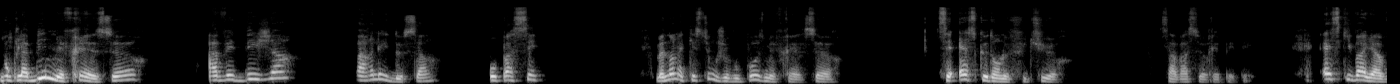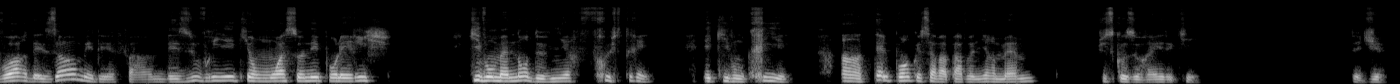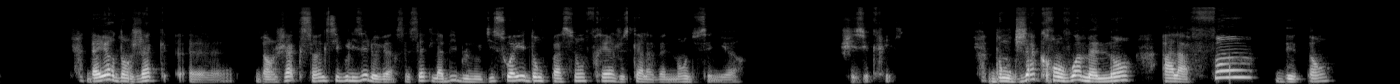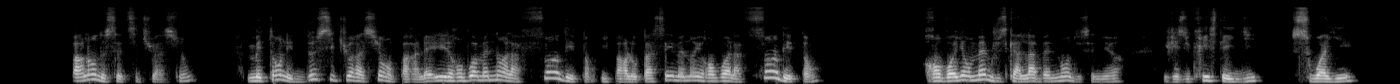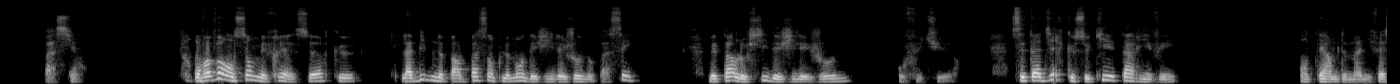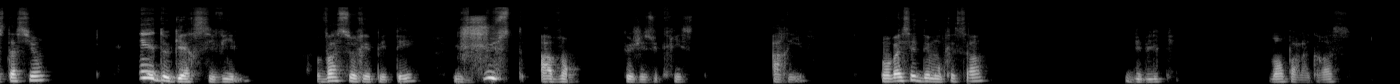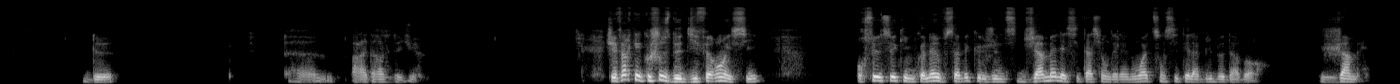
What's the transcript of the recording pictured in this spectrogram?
Donc la Bible, mes frères et sœurs, avait déjà parlé de ça au passé. Maintenant, la question que je vous pose, mes frères et sœurs, c'est est-ce que dans le futur, ça va se répéter? Est-ce qu'il va y avoir des hommes et des femmes, des ouvriers qui ont moissonné pour les riches, qui vont maintenant devenir frustrés et qui vont crier à un tel point que ça va parvenir même jusqu'aux oreilles de qui? De Dieu. D'ailleurs, dans Jacques, euh, dans Jacques 5, si vous lisez le verset 7, la Bible nous dit Soyez donc patients, frères, jusqu'à l'avènement du Seigneur Jésus-Christ. Donc Jacques renvoie maintenant à la fin des temps, parlant de cette situation, mettant les deux situations en parallèle. Il renvoie maintenant à la fin des temps. Il parle au passé, maintenant il renvoie à la fin des temps, renvoyant même jusqu'à l'avènement du Seigneur Jésus-Christ, et il dit, soyez patients. On va voir ensemble, mes frères et sœurs, que la Bible ne parle pas simplement des gilets jaunes au passé, mais parle aussi des gilets jaunes au futur. C'est-à-dire que ce qui est arrivé en termes de manifestation et de guerre civile va se répéter juste avant que Jésus-Christ arrive. On va essayer de démontrer ça bibliquement par la grâce de, euh, par la grâce de Dieu. Je vais faire quelque chose de différent ici. Pour ceux et ceux qui me connaissent, vous savez que je ne cite jamais les citations d'Hélène White sans citer la Bible d'abord. Jamais.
